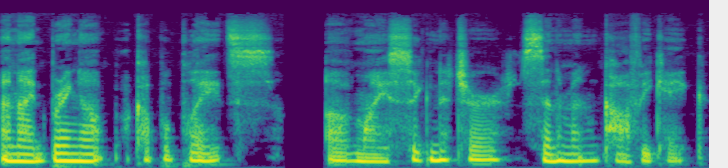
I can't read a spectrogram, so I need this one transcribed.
And I'd bring up a couple plates of my signature cinnamon coffee cake.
